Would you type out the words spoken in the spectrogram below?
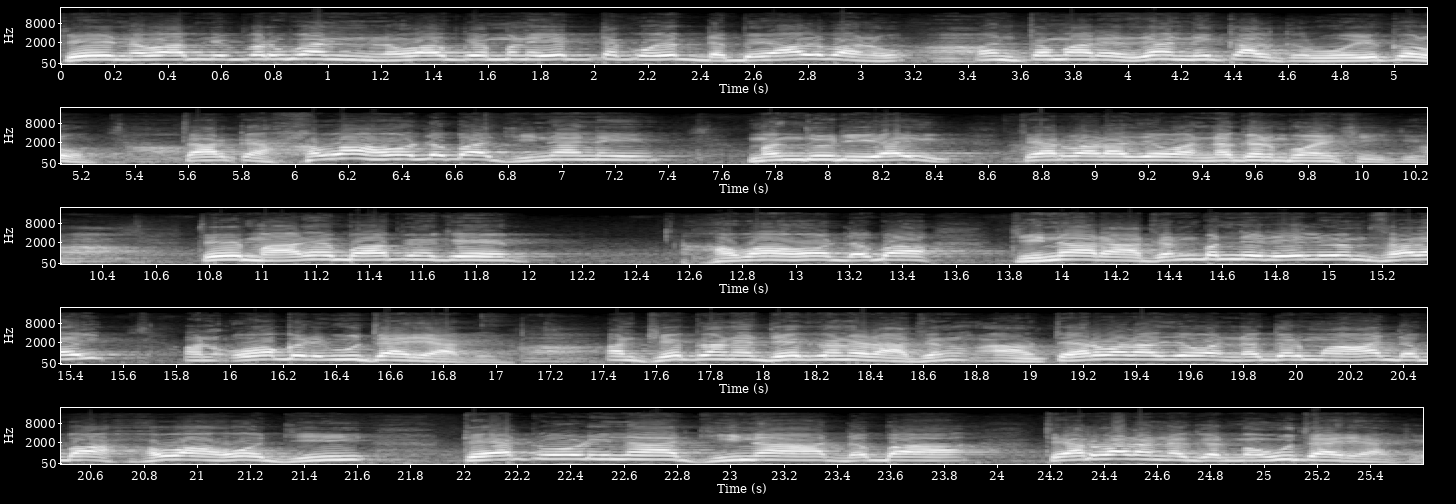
કે નવાબની પરવાની નવાબ કે મને એક ટકો એક ડબ્બે આલવાનો અને તમારે જ્યાં નિકાલ કરવો એ કરો. તાર કે હવા હો ડબ્બા જીનાની મંજૂરી આવી ત્યારવાળા જેવા નગર પહોંચી કે. તે મારે બાપે કે હવા હો ડબ્બા જીના બંને રેલવેમાં સળાઈ અને ઓગળી ઉતાર્યા કે. અને ઠેકાણે ઠેકાણે રાજન ત્યારવાળા તેરવાડા જેવા નગરમાં આ ડબ્બા હવા હો જી ટેટોડીના જીના ડબ્બા તેરવાડા નગરમાં ઉતાર્યા કે.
